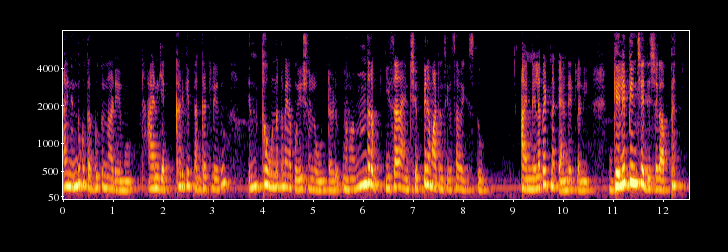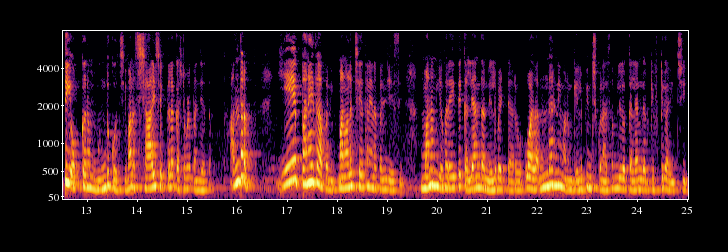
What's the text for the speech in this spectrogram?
ఆయన ఎందుకు తగ్గుతున్నాడేమో ఆయన ఎక్కడికి తగ్గట్లేదు ఎంతో ఉన్నతమైన పొజిషన్లో ఉంటాడు. మనం అందరం ఈసారి ఆయన చెప్పిన మాటను శిరసావహిస్తూ ఆయన నిలబెట్టిన క్యాండిడేట్లని గెలిపించే దిశగా ప్రతి ఒక్కరం ముందుకొచ్చి మన శాయి శక్తిలో కష్టపడి పనిచేద్దాం. అందరం ఏ పని అయితే ఆ పని మన వల్ల చేతనైన పని చేసి మనం ఎవరైతే కళ్యాణ్ గారు నిలబెట్టారో వాళ్ళందరినీ మనం గెలిపించుకుని అసెంబ్లీలో కళ్యాణ్ గారు గిఫ్ట్గా ఇచ్చి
